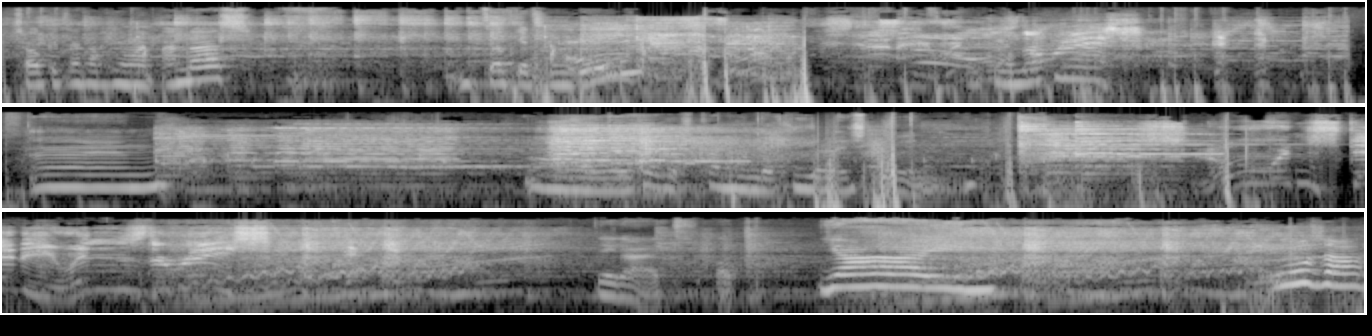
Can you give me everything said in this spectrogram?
Ich zeig jetzt einfach jemand anders. Ich zeig jetzt den Gay. Okay, noch mehr. Ähm. Oh, das kann man doch hier nicht gewinnen. Slow and steady wins the race. Digga, als ob. Ja, Rosa.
